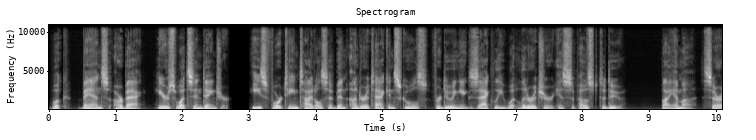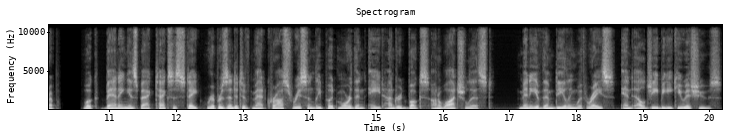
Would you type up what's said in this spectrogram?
Book bans are back. Here's what's in danger. These 14 titles have been under attack in schools for doing exactly what literature is supposed to do. By Emma Sarappo. Book banning is back. Texas State Representative Matt Krause recently put more than 800 books on a watch list, many of them dealing with race and LGBTQ issues.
